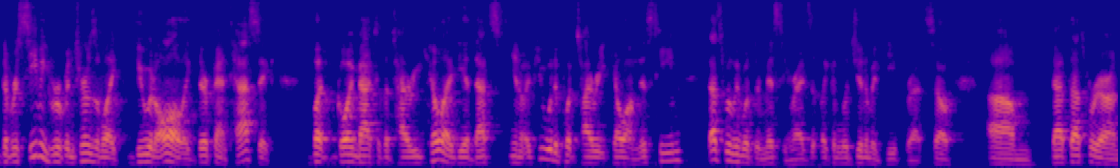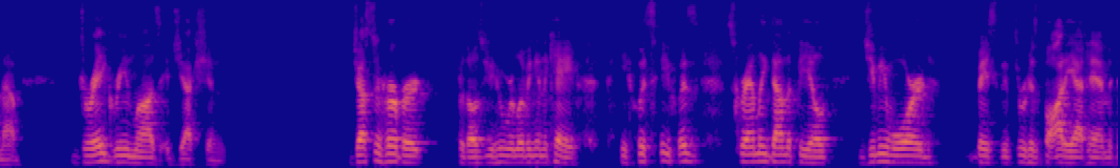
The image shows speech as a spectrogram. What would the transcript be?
the receiving group, in terms of like do it all, like they're fantastic. But going back to the Tyreek Hill idea, that's you know, if you would have put Tyreek Hill on this team, that's really what they're missing, right? Is it like a legitimate deep threat? So um, that that's where we are on that. Dre Greenlaw's ejection. Justin Herbert, for those of you who were living in the cave, he was he was scrambling down the field. Jimmy Ward basically threw his body at him,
